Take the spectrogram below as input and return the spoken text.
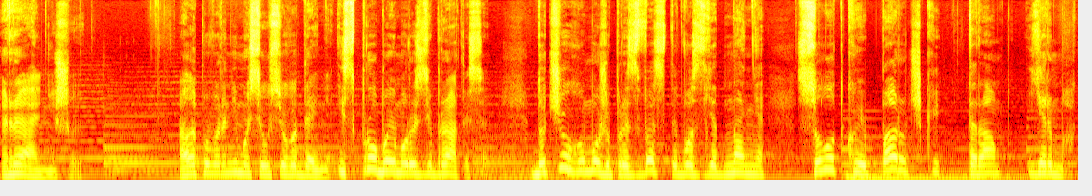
реальнішою. Але повернімося у сьогодення і спробуємо розібратися, до чого може призвести воз'єднання солодкої парочки Трамп-Єрмак.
